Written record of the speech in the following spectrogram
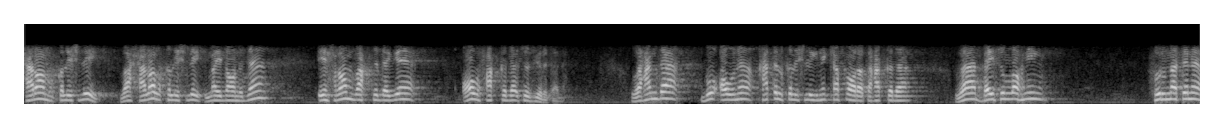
harom qilishlik va halol qilishlik maydonida ehrom vaqtidagi ov haqida so'z yuritadi va hamda bu ovni qatl qilishlikni kafforati haqida va baytullohning hurmatini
